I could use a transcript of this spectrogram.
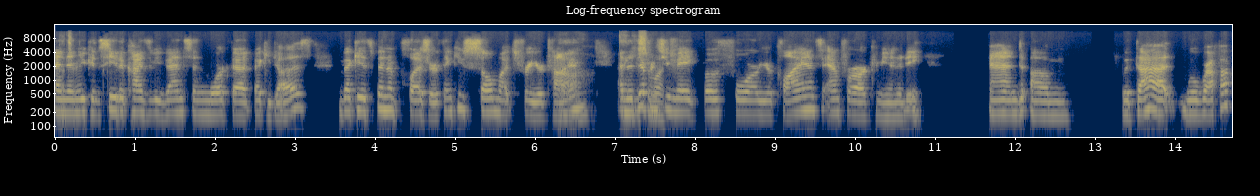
And That's then right. you can see the kinds of events and work that Becky does. Becky, it's been a pleasure. Thank you so much for your time Aw, and the you so difference you make both for your clients and for our community. And um, with that, we'll wrap up.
